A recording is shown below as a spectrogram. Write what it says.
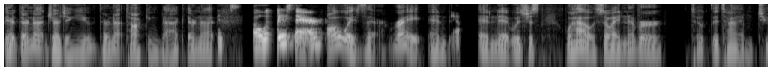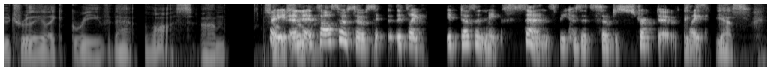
they're they're not judging you, they're not talking back, they're not. It's always there. Always there, right? And yep. and it was just wow. So I never took the time to truly like grieve that loss. Um, so, right, and so, it's also so it's like it doesn't make sense because it's so destructive. Ex- like yes,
